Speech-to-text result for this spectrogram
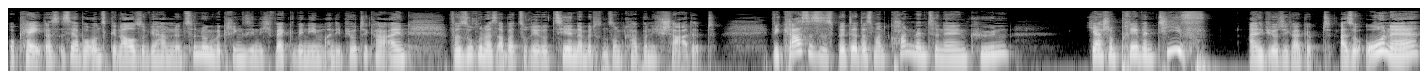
okay, das ist ja bei uns genauso. Wir haben eine Entzündung, wir kriegen sie nicht weg, wir nehmen Antibiotika ein, versuchen das aber zu reduzieren, damit es unserem Körper nicht schadet. Wie krass ist es bitte, dass man konventionellen Kühen ja schon präventiv Antibiotika gibt? Also ohne,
